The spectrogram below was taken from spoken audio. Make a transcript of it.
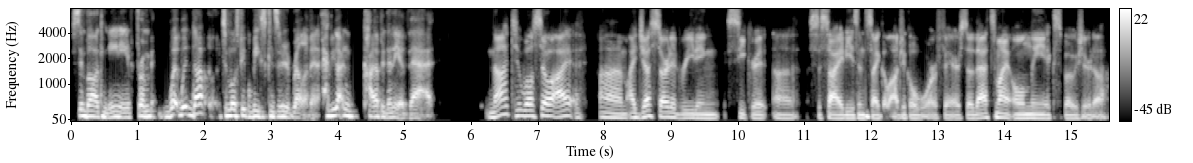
symbolic meaning from what would not to most people be considered relevant. Have you gotten caught up in any of that? Not well. So I um, I just started reading Secret uh, Societies and Psychological Warfare. So that's my only exposure to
